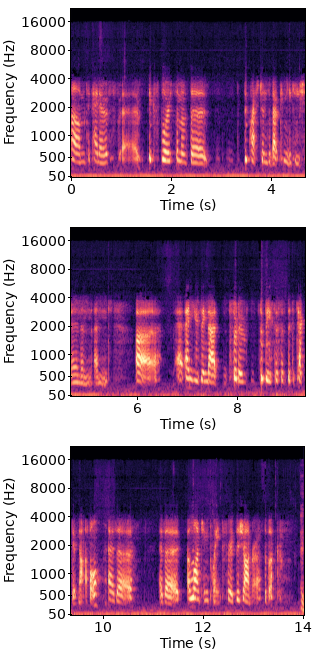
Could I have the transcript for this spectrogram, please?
um, to kind of uh, explore some of the the questions about communication and and uh, and using that sort of the basis of the detective novel as a as a, a launching point for the genre of the book. Uh,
